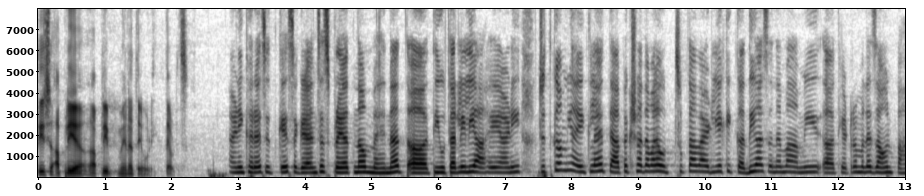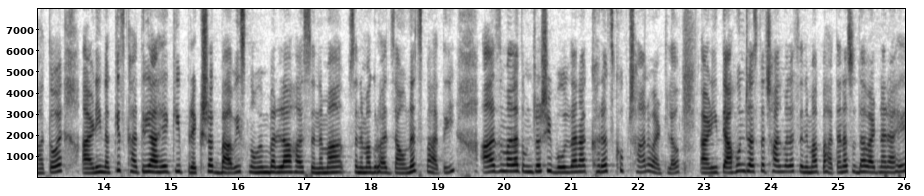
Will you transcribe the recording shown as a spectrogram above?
तीच आपली आपली मेहनत एवढी तेवढीच. आणि खरंच इतके सगळ्यांचेच प्रयत्न मेहनत अ, ती उतरलेली आहे. आणि जितकं मी ऐकलं आहे त्यापेक्षा आता मला उत्सुकता वाढली आहे की कधी हा सिनेमा आम्ही अ, थिएटरमध्ये जाऊन पाहतोय. आणि नक्कीच खात्री आहे की प्रेक्षक बावीस नोव्हेंबरला हा सिनेमा सिनेमागृहात जाऊनच पाहतील. आज मला तुमच्याशी बोलताना खरंच खूप छान वाटलं. आणि त्याहून जास्त छान मला सिनेमा पाहताना सुद्धा वाटणार आहे.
